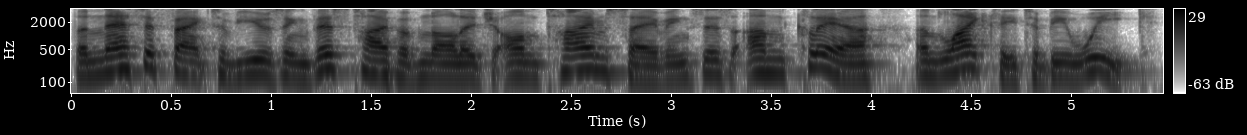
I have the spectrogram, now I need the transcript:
the net effect of using this type of knowledge on time savings is unclear and likely to be weak.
